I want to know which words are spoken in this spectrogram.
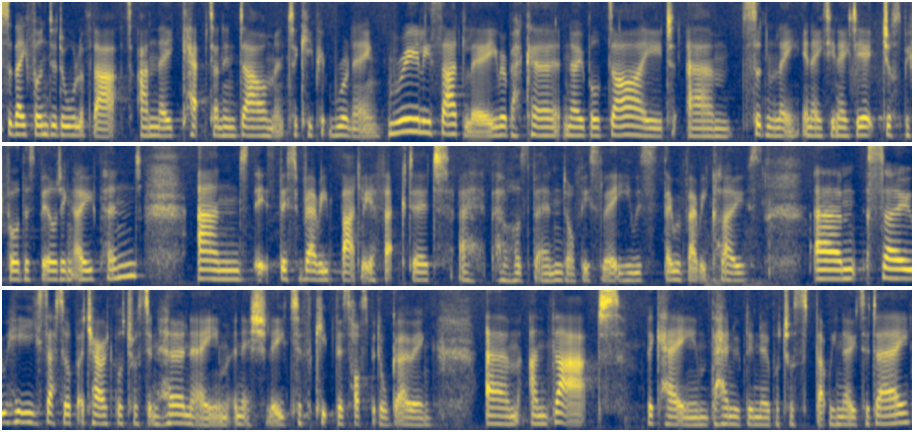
So they funded all of that and they kept an endowment to keep it running. Really sadly, Rebecca Noble died um, suddenly in 1888, just before this building opened. And it's this very badly affected uh, her husband, obviously. He was, they were very close. Um, so he set up a charitable trust in her name initially to keep this hospital going. Um, and that became the Henry Bloom Noble Trust that we know today.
